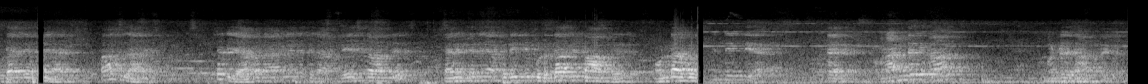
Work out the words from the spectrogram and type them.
உடனே காசு தான் சரியா அப்போ நாங்கள் என்ன செய்யலாம்? வேஸ்ட்டை வந்து தனித்தனியாக பிரித்து கொடுத்தா அது காசு. ஒன்றாக இல்லையா சரி. ரெண்டு நாள் மட்டும் சாப்பிட்றேன்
